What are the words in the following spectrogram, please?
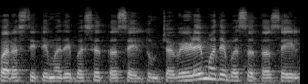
परिस्थितीमध्ये बसत असेल तुमच्या वेळेमध्ये बसत असेल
